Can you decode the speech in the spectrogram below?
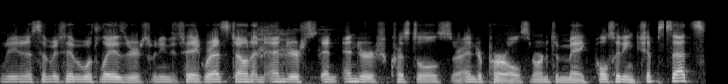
We need an assembly table with lasers. We need to take redstone and ender and ender crystals or ender pearls in order to make pulsating chipsets,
